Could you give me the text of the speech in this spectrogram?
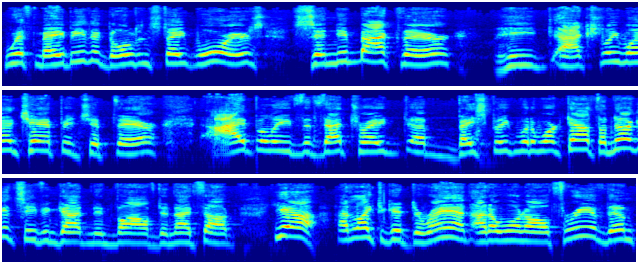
with maybe the Golden State Warriors, send him back there. He actually won a championship there. I believe that that trade uh, basically would have worked out. The Nuggets even gotten involved, and I thought, yeah, I'd like to get Durant. I don't want all three of them,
